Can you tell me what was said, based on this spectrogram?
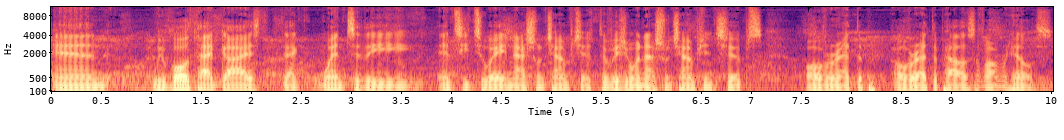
and we both had guys that went to the NC2A national championships, Division One national championships, over at the over at the Palace of Auburn Hills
